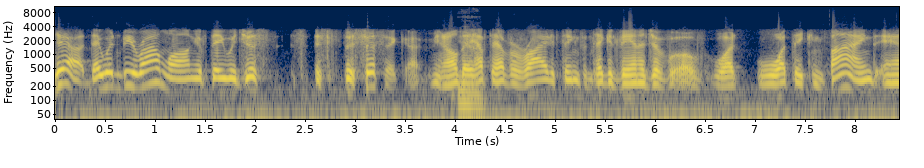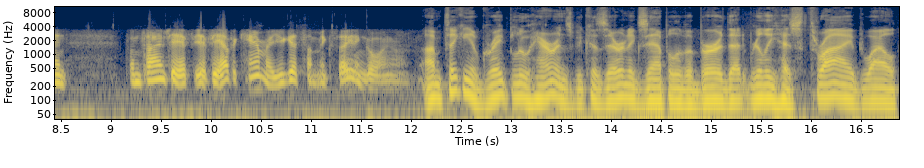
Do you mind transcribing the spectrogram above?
Yeah, they wouldn't be around long if they were just specific. Uh, You know, they Yeah. have to have a variety of things and take advantage of, of what what they can find. And sometimes, if, if you have a camera, you get something exciting going on. I'm thinking of great blue herons because they're an example of a bird that really has thrived while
